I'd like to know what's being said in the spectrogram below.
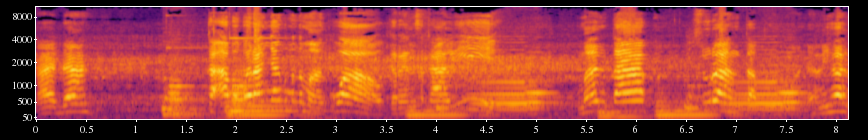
ada KA Baranjang teman-teman. Wow, keren sekali. Mantap, surantap. Dan lihat,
